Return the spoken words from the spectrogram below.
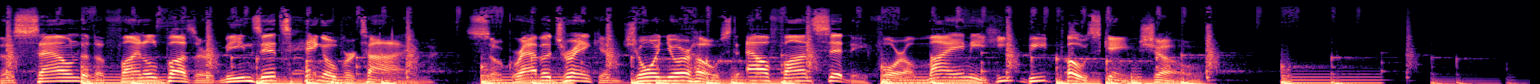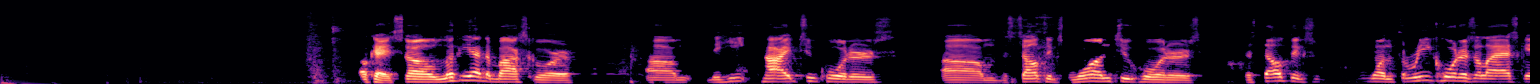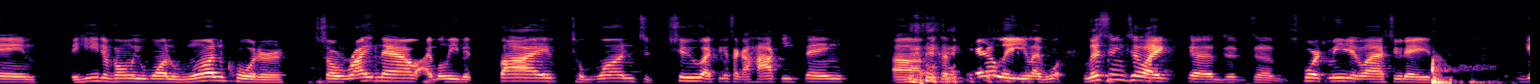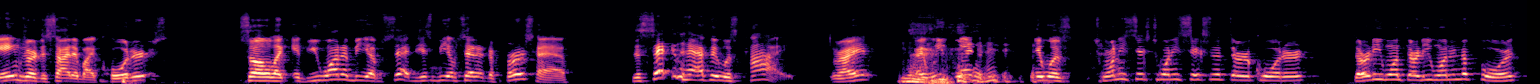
The sound of the final buzzer means it's hangover time. So grab a drink and join your host, Alphonse Sidney, for a Miami Heat Beat post game show. Okay, so looking at the box score, um, the Heat tied two quarters. Um, the Celtics won two quarters. The Celtics won three quarters of last game. The Heat have only won one quarter. So right now, I believe it's five to one to two. I think it's like a hockey thing. Uh, because apparently, like w- listening to like uh, the, the sports media the last two days, games are decided by quarters. So, like, if you want to be upset, just be upset at the first half. The second half, it was tied, right? And we went, it was 26 26 in the third quarter, 31 31 in the fourth.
